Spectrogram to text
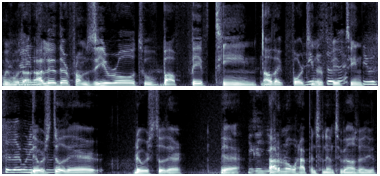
We moved out. he I lived there from zero to about 15. I was like 14 he or was still there? 15. He was still there They were still there. They were still there. Yeah. I don't know what happened to them, to be honest with you.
